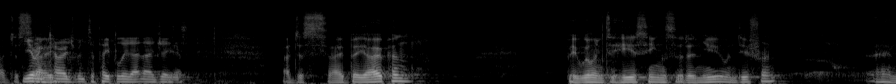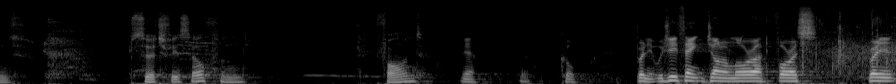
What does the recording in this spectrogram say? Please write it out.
I just Your say, encouragement to people who don't know Jesus. I just say, be open, be willing to hear things that are new and different, and search for yourself and find. Yeah. yeah. Cool. Brilliant. Would you thank John and Laura for us? Brilliant.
